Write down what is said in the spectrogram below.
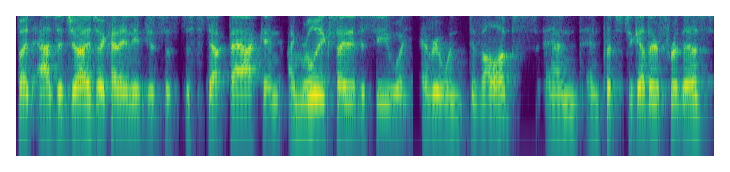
But as a judge, I kind of need to just to step back, and I'm really excited to see what everyone develops and and puts together for this.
